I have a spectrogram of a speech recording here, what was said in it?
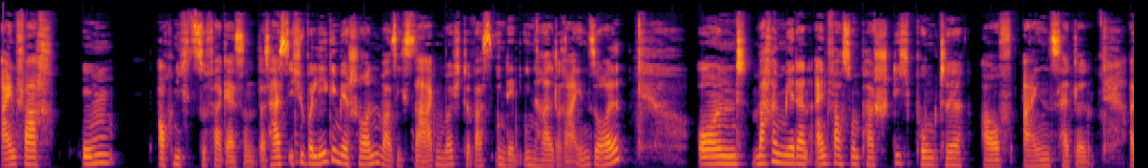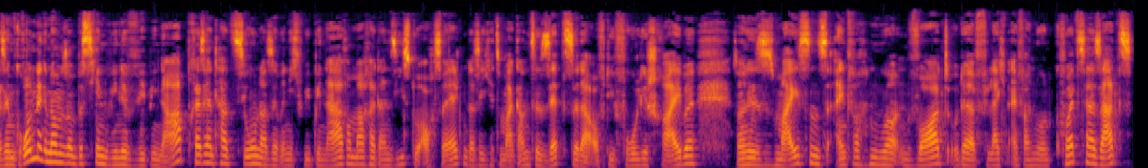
Einfach, um auch nichts zu vergessen. Das heißt, ich überlege mir schon, was ich sagen möchte, was in den Inhalt rein soll und mache mir dann einfach so ein paar Stichpunkte auf einen Zettel. Also im Grunde genommen so ein bisschen wie eine Webinarpräsentation. Also wenn ich Webinare mache, dann siehst du auch selten, dass ich jetzt mal ganze Sätze da auf die Folie schreibe, sondern es ist meistens einfach nur ein Wort oder vielleicht einfach nur ein kurzer Satz.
